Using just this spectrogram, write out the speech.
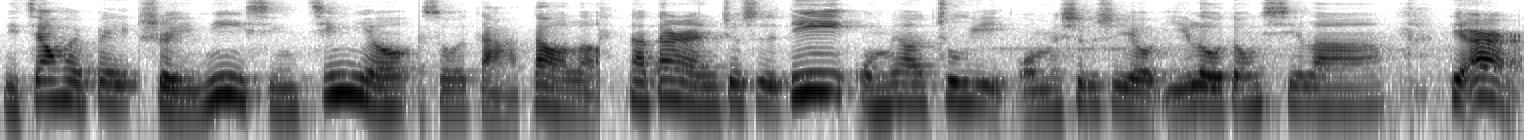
你将会被水逆型金牛所打到了。那当然就是第一，我们要注意我们是不是有遗漏东西啦。第二，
